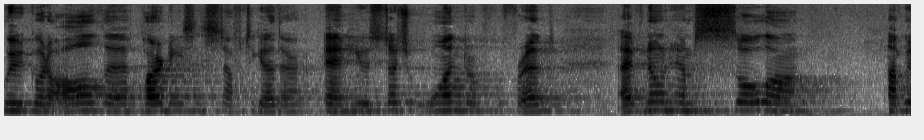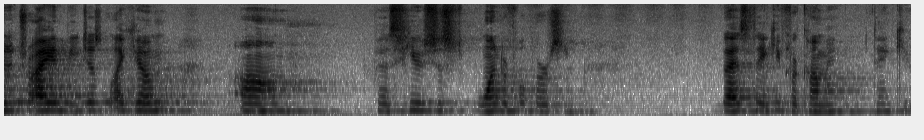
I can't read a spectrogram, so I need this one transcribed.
we would go to all the parties and stuff together. And he was such a wonderful friend. I've known him so long. I'm going to try and be just like him because he was just a wonderful person. Guys, thank you for coming. Thank you.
